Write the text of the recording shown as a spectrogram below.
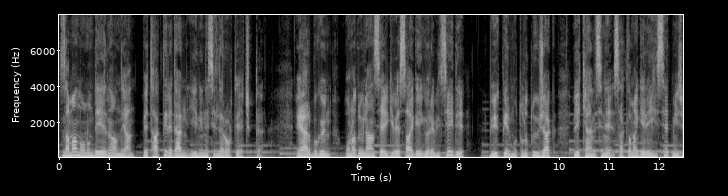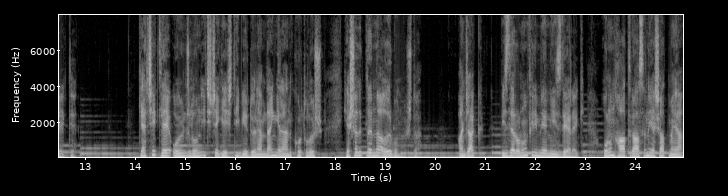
zamanla onun değerini anlayan ve takdir eden yeni nesiller ortaya çıktı. Eğer bugün ona duyulan sevgi ve saygıyı görebilseydi, büyük bir mutluluk duyacak ve kendisini saklama gereği hissetmeyecekti. Gerçekle oyunculuğun iç içe geçtiği bir dönemden gelen Kurtuluş, yaşadıklarını ağır bulmuştu. Ancak bizler onun filmlerini izleyerek, onun hatırasını yaşatmaya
